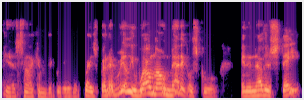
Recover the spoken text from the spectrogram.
you know, sound like I'm degrading the place, but a really well-known medical school in another state,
